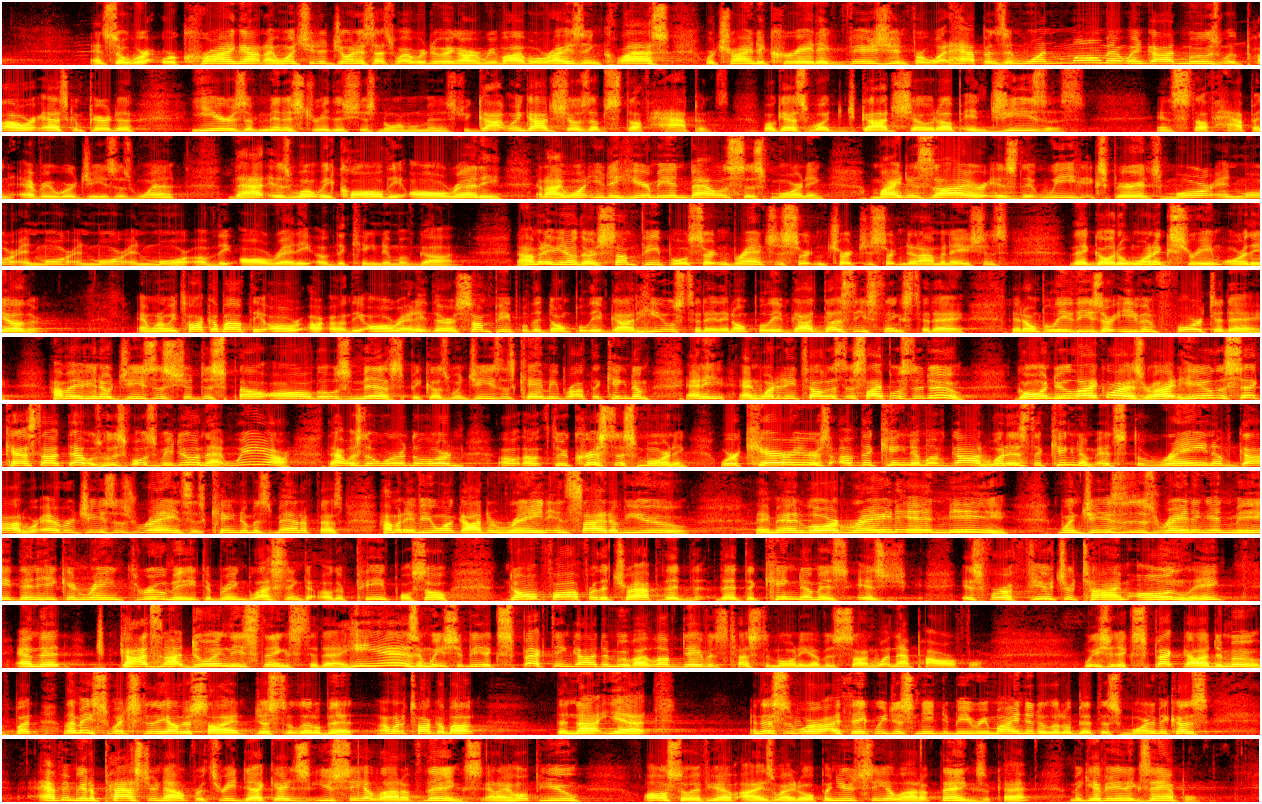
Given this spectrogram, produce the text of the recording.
And so we're, we're crying out, and I want you to join us. That's why we're doing our Revival Rising class. We're trying to create a vision for what happens in one moment when God moves with power as compared to years of ministry that's just normal ministry. God, when God shows up, stuff happens. Well, guess what? God showed up in Jesus and stuff happened everywhere Jesus went. That is what we call the already. And I want you to hear me in balance this morning. My desire is that we experience more and more and more and more and more of the already of the kingdom of God. Now, how many of you know there are some people, certain branches, certain churches, certain denominations that go to one extreme or the other? And when we talk about the, uh, uh, the already, there are some people that don't believe God heals today. They don't believe God does these things today. They don't believe these are even for today. How many of you know Jesus should dispel all those myths? Because when Jesus came, he brought the kingdom. And, he, and what did he tell his disciples to do? Go and do likewise, right? Heal the sick, cast out devils. Who's supposed to be doing that? We are. That was the word the Lord uh, uh, through Chris this morning. We're carriers of the kingdom of God. What is the kingdom? It's the reign of God. Wherever Jesus reigns, his kingdom is manifest. How many of you want God to reign inside of you? Amen. Lord, reign in me. When Jesus is reigning in me, then he can reign through me to bring blessing to other people. So don't fall for the trap that, that the kingdom is, is, is for a future time only and that God's not doing these things today. He is, and we should be expecting God to move. I love David's testimony of his son. Wasn't that powerful? We should expect God to move. But let me switch to the other side just a little bit. I want to talk about the not yet. And this is where I think we just need to be reminded a little bit this morning because having been a pastor now for three decades, you see a lot of things. And I hope you also, if you have eyes wide open, you see a lot of things, okay? Let me give you an example.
